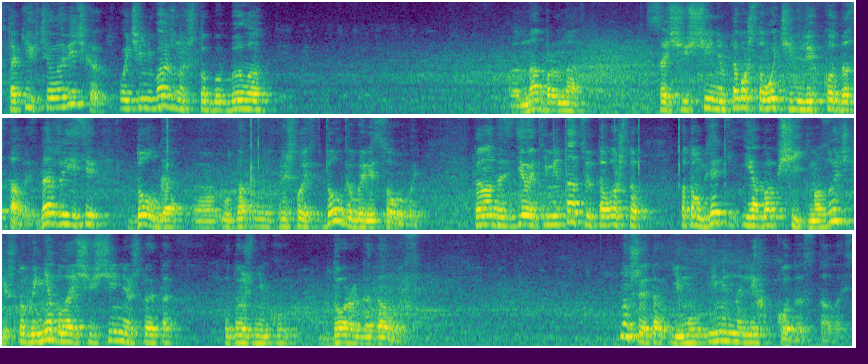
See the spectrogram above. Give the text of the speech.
В таких человечках очень важно, чтобы было набрано с ощущением того, что очень легко досталось. Даже если долго э, пришлось долго вырисовывать, то надо сделать имитацию того, что потом взять и обобщить мазочки, чтобы не было ощущения, что это художнику дорого далось. Ну, что это ему именно легко досталось.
